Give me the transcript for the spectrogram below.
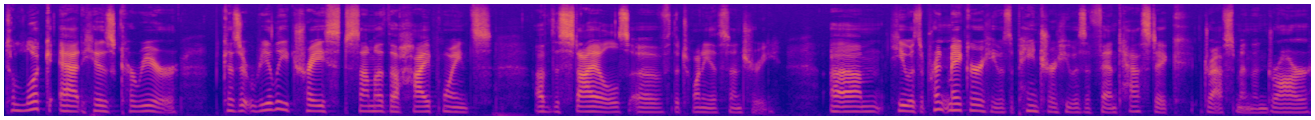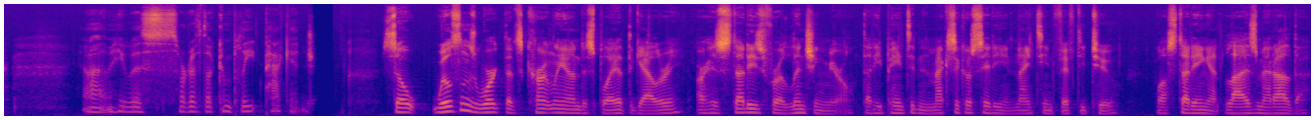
to look at his career because it really traced some of the high points of the styles of the 20th century. Um, he was a printmaker, he was a painter, he was a fantastic draftsman and drawer. Um, he was sort of the complete package. So, Wilson's work that's currently on display at the gallery are his studies for a lynching mural that he painted in Mexico City in 1952 while studying at La Esmeralda,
